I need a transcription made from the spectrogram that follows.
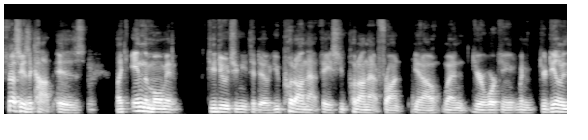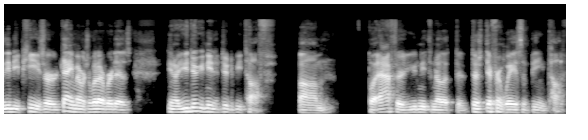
especially as a cop is like in the moment you do what you need to do you put on that face you put on that front you know when you're working when you're dealing with edps or gang members or whatever it is you know you do you need to do to be tough. Um but after you need to know that there, there's different ways of being tough.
